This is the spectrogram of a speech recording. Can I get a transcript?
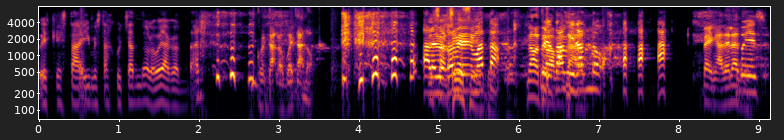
pues que está ahí, me está escuchando, lo voy a contar. Cuéntalo, cuéntalo. A lo mejor me mata. No, te Me va a está matar. mirando. Venga, adelante. Pues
